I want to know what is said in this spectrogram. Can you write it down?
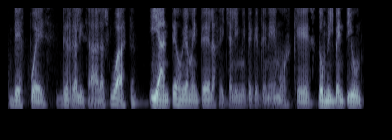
después de realizada la subasta y antes, obviamente, de la fecha límite que tenemos, que es 2021.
